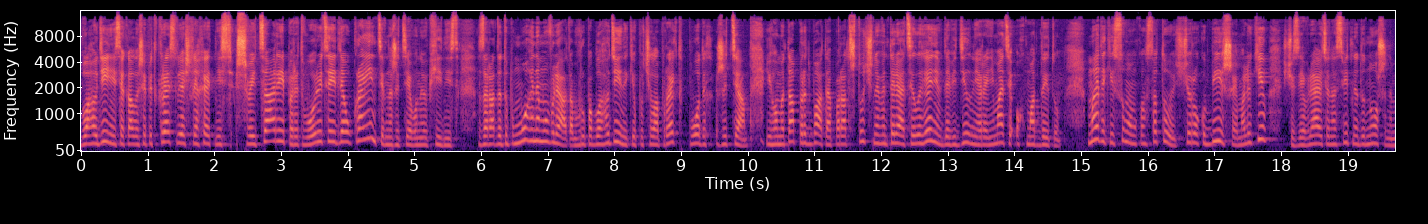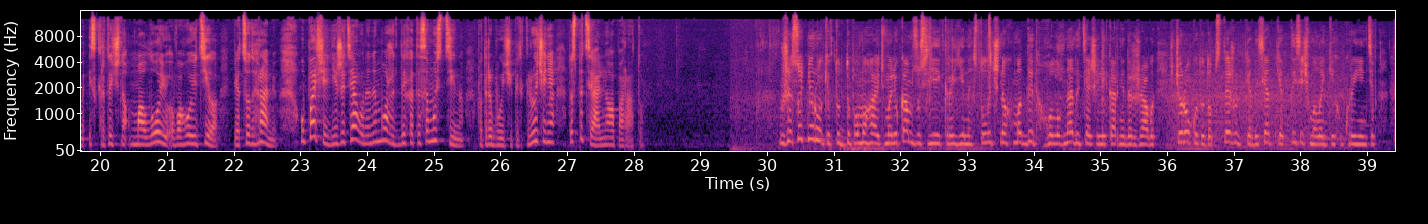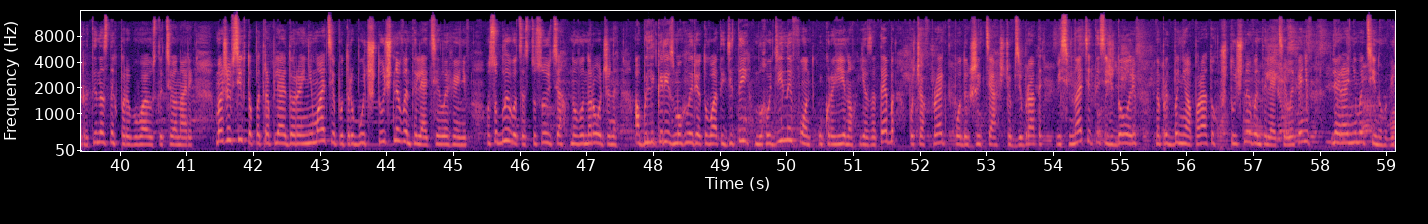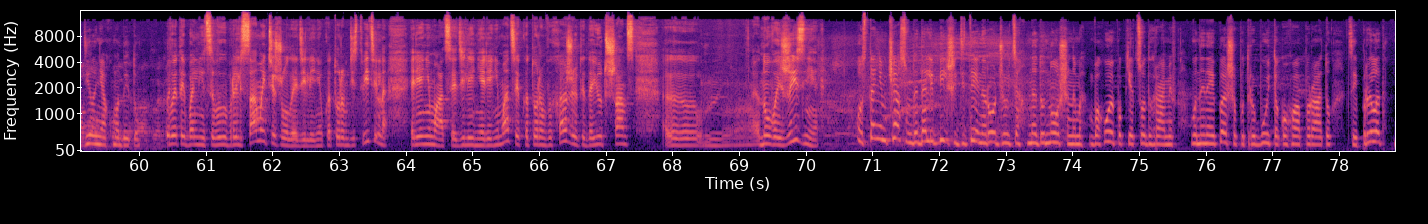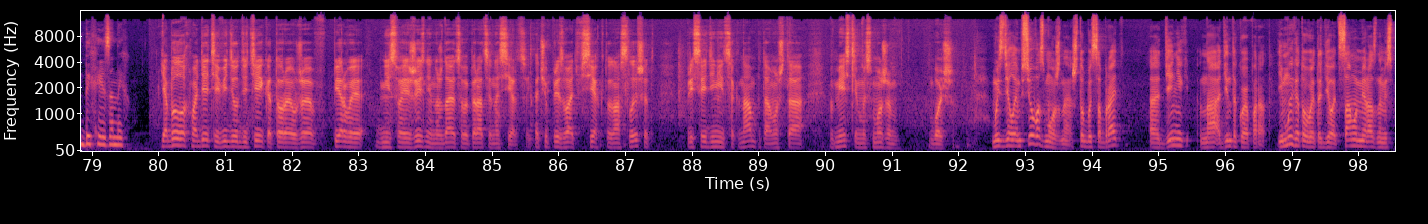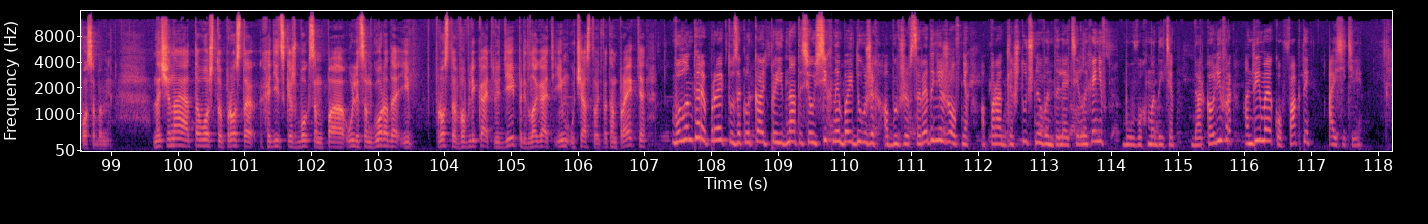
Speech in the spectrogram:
Благодійність, яка лише підкреслює шляхетність Швейцарії, перетворюється і для українців на життєву необхідність. Заради допомоги немовлятам група благодійників почала проект Подих життя. Його мета придбати апарат штучної вентиляції легенів для відділення реанімації Охмаддиту. Медики сумом констатують, щороку більше малюків, що з'являються на світ недоношеними із критично малою вагою тіла 500 грамів. У перші дні життя вони не можуть дихати самостійно, потребуючи підключення до спеціального апарату. Вже сотню років тут допомагають малюкам з усієї країни. Столичний Охмаддит – головна дитяча лікарня держави. Щороку тут обстежують 55 тисяч маленьких українців. Третина з них перебуває у стаціонарі. Майже всі, хто потрапляє до реанімації, потребують штучної вентиляції легенів. Особливо це стосується новонароджених. Аби лікарі змогли рятувати дітей, благодійний фонд «Україно. Я за тебе» почав проект «Подих життя», щоб зібрати 18 тисяч доларів на придбання апарату штучної вентиляції легенів для реанімаційного відділення Охмадиту. В этой больнице вы выбрали самое тяжелое отделение, в котором действительно реанимация, отделение реанимации, в котором выхаживают и дают шанс э, м, новой жизни. Останнім часом дедалі більше дітей народжуються недоношеними, вагою по 500 грамів. Вони найперше потребують такого апарату. Цей прилад дихає за них. Я был в Ахмадете, видел детей, которые уже в первые дни своей жизни нуждаются в операции на сердце. Хочу призвать всех, кто нас слышит, присоединиться к нам, потому что вместе мы сможем больше. Мы сделаем все возможное, чтобы собрать э, денег на один такой аппарат. И мы готовы это делать самыми разными способами. Начиная от того, что просто ходить с кэшбоксом по улицам города и просто вовлекать людей, предлагать им участвовать в этом проекте. Волонтери проекту закликають приєднатися усіх небайдужих, аби вже всередині жовтня апарат для штучної вентиляції легенів був в Охмадиті. Дарка Оліфер, Андрій Маяков, Факти, ICTV.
